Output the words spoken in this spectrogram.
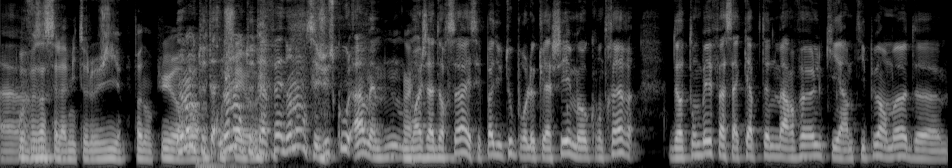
euh, enfin, ça c'est la mythologie, pas non plus. non, euh, non, tout à, non, non, tout à fait. Non, non, c'est juste cool. Ah, même Ouais. moi j'adore ça et c'est pas du tout pour le clasher, mais au contraire, de tomber face à Captain Marvel qui est un petit peu en mode euh,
